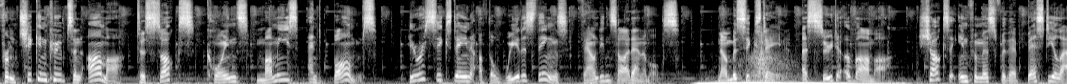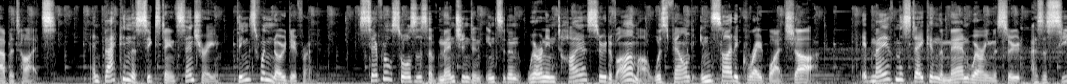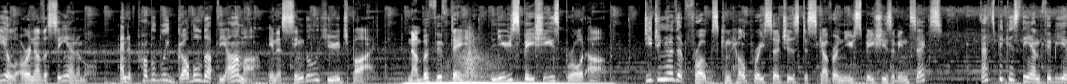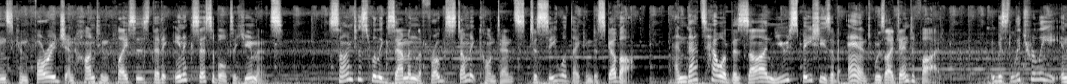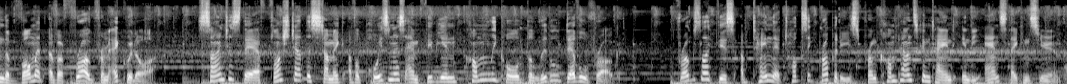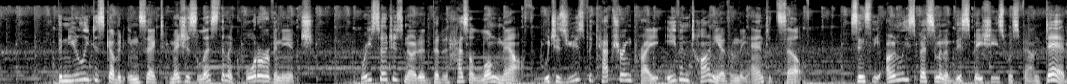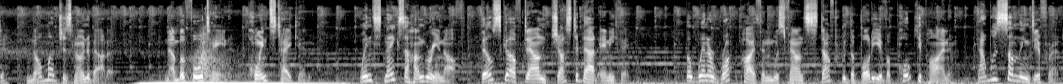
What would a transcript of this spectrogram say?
From chicken coops and armour to socks, coins, mummies, and bombs. Here are 16 of the weirdest things found inside animals. Number 16. A suit of armour. Sharks are infamous for their bestial appetites. And back in the 16th century, things were no different. Several sources have mentioned an incident where an entire suit of armour was found inside a great white shark. It may have mistaken the man wearing the suit as a seal or another sea animal, and it probably gobbled up the armour in a single huge bite. Number 15. New species brought up. Did you know that frogs can help researchers discover new species of insects? That's because the amphibians can forage and hunt in places that are inaccessible to humans. Scientists will examine the frog's stomach contents to see what they can discover. And that's how a bizarre new species of ant was identified. It was literally in the vomit of a frog from Ecuador. Scientists there flushed out the stomach of a poisonous amphibian commonly called the little devil frog. Frogs like this obtain their toxic properties from compounds contained in the ants they consume. The newly discovered insect measures less than a quarter of an inch. Researchers noted that it has a long mouth, which is used for capturing prey even tinier than the ant itself. Since the only specimen of this species was found dead, not much is known about it. Number 14. Points taken. When snakes are hungry enough, they'll scarf down just about anything. But when a rock python was found stuffed with the body of a porcupine, that was something different.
